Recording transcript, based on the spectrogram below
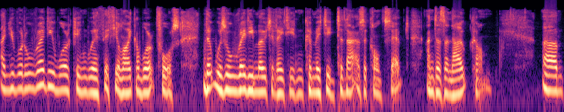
and you were already working with, if you like, a workforce that was already motivated and committed to that as a concept and as an outcome. Um,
